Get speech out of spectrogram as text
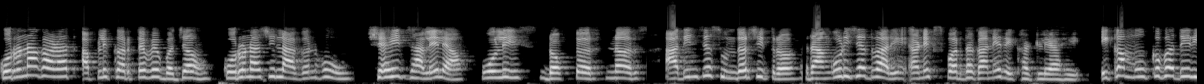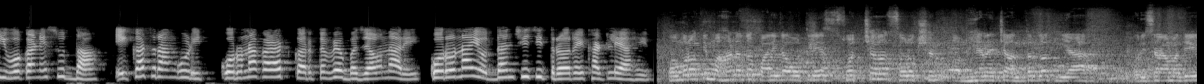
कोरोना काळात आपले कर्तव्य बजावून कोरोनाची लागण होऊन शहीद झालेल्या पोलीस डॉक्टर नर्स आदींचे सुंदर चित्र रांगोळीच्या द्वारे अनेक स्पर्धकाने रेखाटले आहे. एका मूकबधीर युवकाने सुद्धा एकाच रांगोळीत कोरोना काळात कर्तव्य बजावणारे कोरोना योद्धांची चित्र रेखाटले आहे. अमरावती महानगरपालिका वतीने स्वच्छ संरक्षण अभियानाच्या अंतर्गत या परिसरामध्ये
